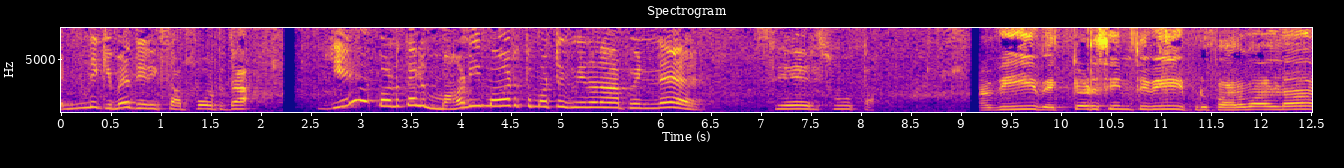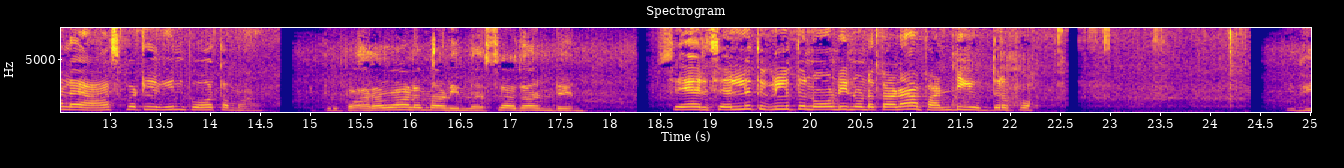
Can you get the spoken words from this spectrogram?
ఎన్నికిమే దీనికి సపోర్టుదా ఏ పడతాను మణి మాటతో మట్టు వినడా పిన్నే సేరి సూట అవి వెక్కడిసింటివి ఇప్పుడు పర్వాలనా లే హాస్పిటల్కి పోతామా ఇప్పుడు పర్వాలమ్మా నేను నెస్సదండి சரி செல்லுத்து கிள்ளுத்து நோண்டினுண்டக்கானா பண்டிகை உத்தரப்போ ఇది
